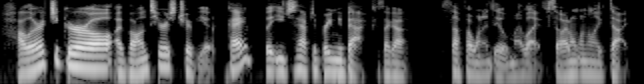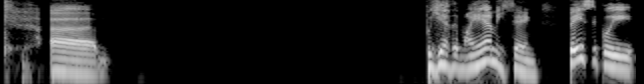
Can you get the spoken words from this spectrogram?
holler at your girl. I volunteer as tribute. Okay. But you just have to bring me back because I got stuff I want to do in my life. So I don't want to like die. Um, but yeah, the Miami thing. Basically,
